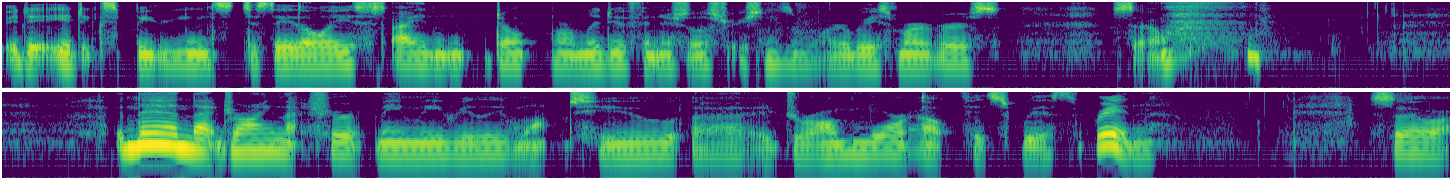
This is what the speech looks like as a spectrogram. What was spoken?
it, it to say the least. I don't normally do finished illustrations in water-based markers, so. and then that drawing that shirt made me really want to uh, draw more outfits with Rin. So uh,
